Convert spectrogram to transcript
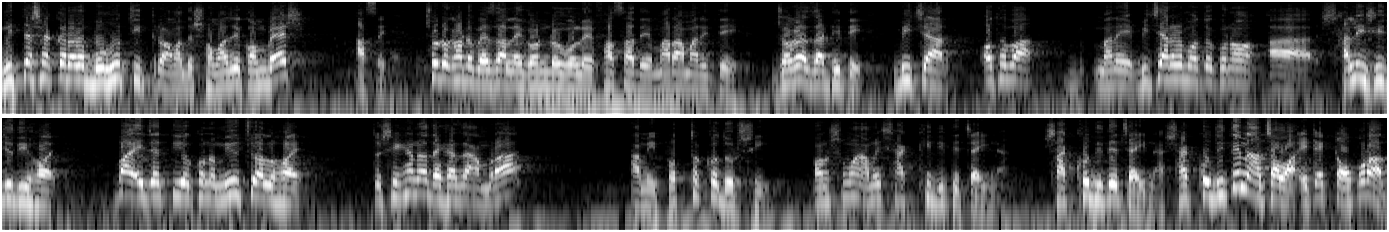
মিথ্যা সাক্ষ্যের আরও বহু চিত্র আমাদের সমাজে কম বেশ আছে। ছোটখাটো বেজালে গন্ডগোলে ফাসাদে মারামারিতে ঝগড়াঝাটিতে বিচার অথবা মানে বিচারের মতো কোনো আহ, সালিসি যদি হয় বা এই জাতীয় কোনো মিউচুয়াল হয় তো সেখানেও দেখা যায় আমরা আমি প্রত্যক্ষদর্শী, অনেক সময় আমি সাক্ষী দিতে চাই না, সাক্ষ্য দিতে চাই না। সাক্ষ্য দিতে না চাওয়া, এটা একটা অপরাধ।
